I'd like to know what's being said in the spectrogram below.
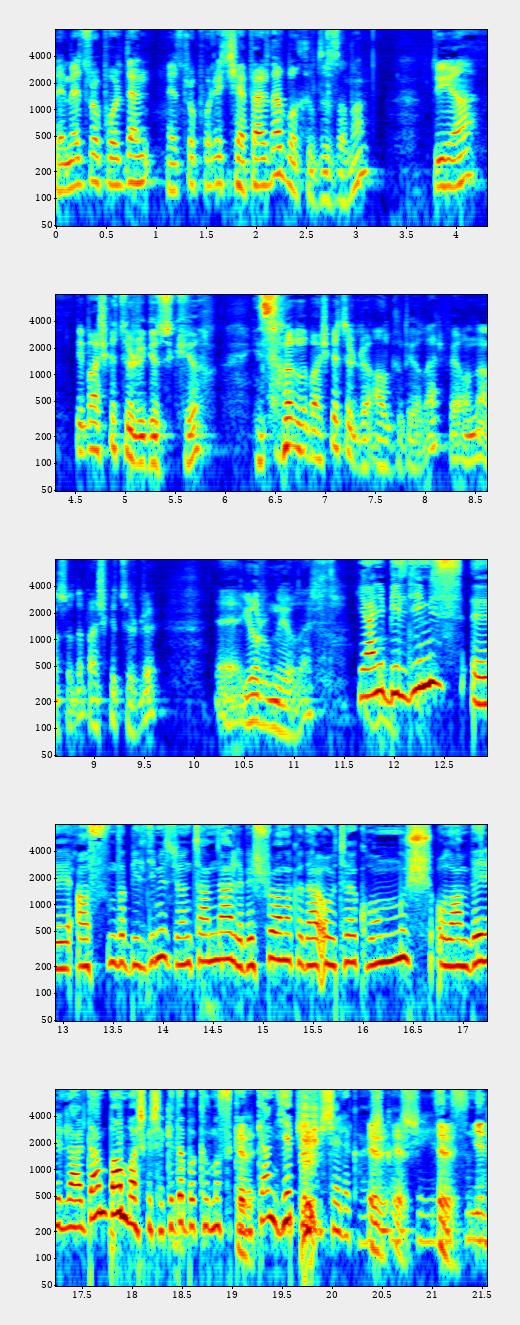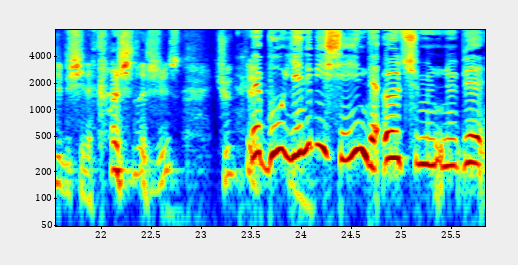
Ve metropolden metropole çeperden bakıldığı zaman dünya bir başka türlü gözüküyor. İnsanları başka türlü algılıyorlar ve ondan sonra da başka türlü e, yorumluyorlar. Yani bildiğimiz e, aslında bildiğimiz yöntemlerle ve şu ana kadar ortaya konmuş olan verilerden bambaşka şekilde bakılması gereken evet. yepyeni bir şeyle karşı evet, karşıyayız evet, aslında. Evet, yeni bir şeyle karşılaşıyoruz. Çünkü ve bu yeni bir şeyin de ölçümünü ve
